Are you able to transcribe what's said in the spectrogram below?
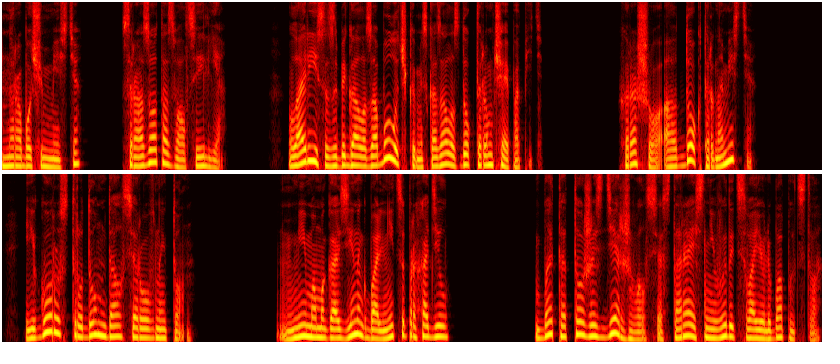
«На рабочем месте?» Сразу отозвался Илья. Лариса забегала за булочками, сказала с доктором чай попить. «Хорошо, а доктор на месте?» Егору с трудом дался ровный тон. Мимо магазина к больнице проходил. Бета тоже сдерживался, стараясь не выдать свое любопытство.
